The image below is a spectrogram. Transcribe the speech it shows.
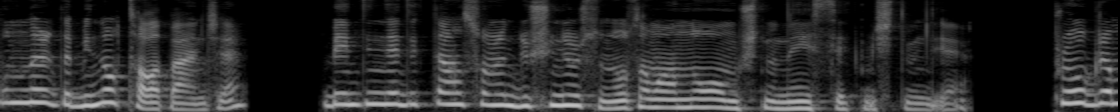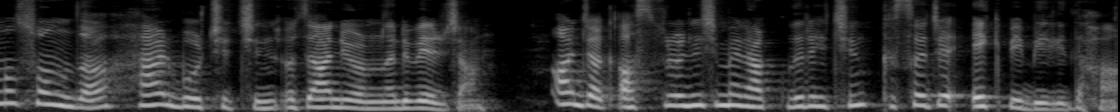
Bunları da bir not al bence. Beni dinledikten sonra düşünürsün o zaman ne olmuştu, ne hissetmiştim diye. Programın sonunda her burç için özel yorumları vereceğim. Ancak astroloji merakları için kısaca ek bir bilgi daha.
